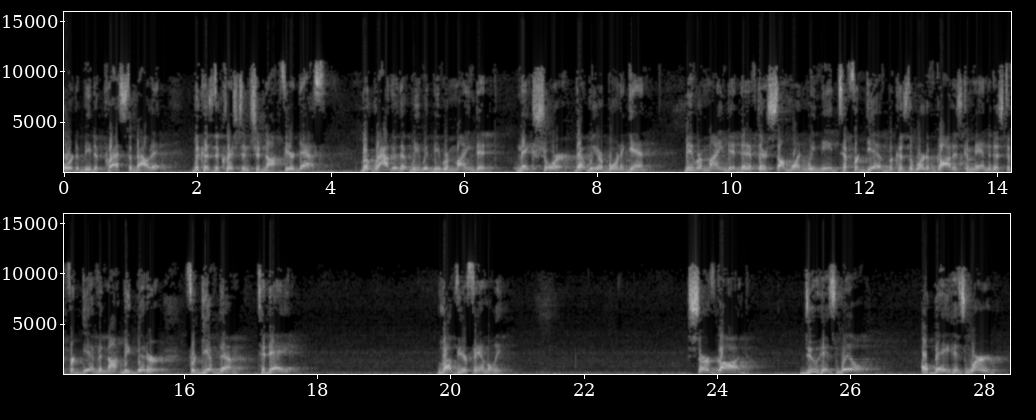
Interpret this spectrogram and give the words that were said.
or to be depressed about it, because the Christian should not fear death, but rather that we would be reminded, make sure that we are born again. Be reminded that if there's someone we need to forgive, because the Word of God has commanded us to forgive and not be bitter, forgive them today. Love your family serve God, do His will, obey His word,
